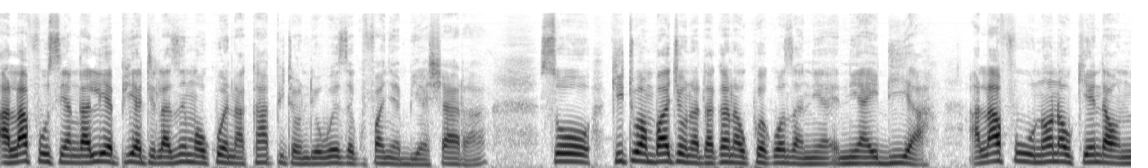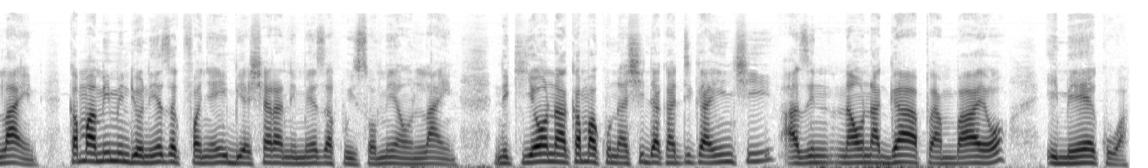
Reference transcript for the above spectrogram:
alafu usiangalie pia ati lazima ukuwe na capital ndio uweze kufanya biashara. So kitu ambacho unatakana ukuwe kwanza ni, ni idea Alafu unaona ukienda online, kama mimi ndio niweze kufanya hii biashara, nimeweza kuisomea online. Nikiona kama kuna shida katika nchi, naona gap ambayo imewekwa.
